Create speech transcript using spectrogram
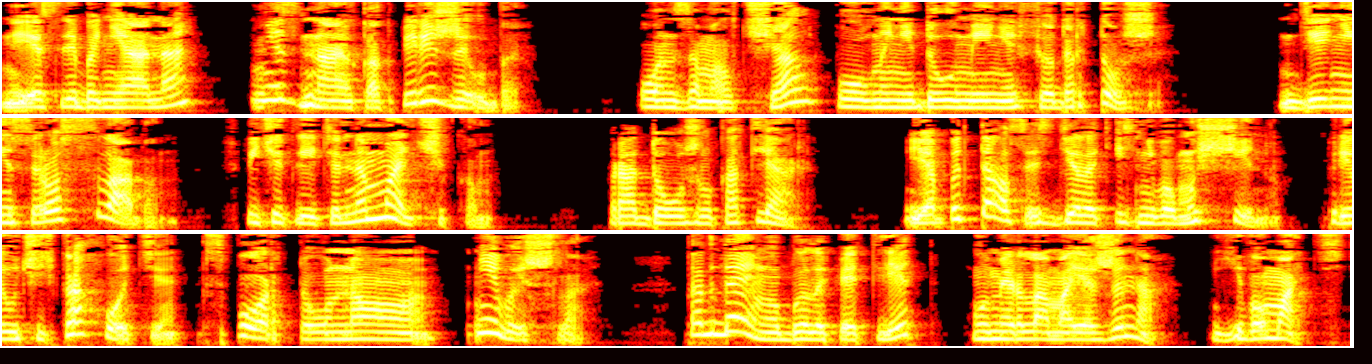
Если бы не она, не знаю, как пережил бы. Он замолчал, полный недоумения Федор тоже. Денис рос слабым, впечатлительным мальчиком. Продолжил Котляр. Я пытался сделать из него мужчину, приучить к охоте, к спорту, но не вышло. Когда ему было пять лет, умерла моя жена, его мать.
